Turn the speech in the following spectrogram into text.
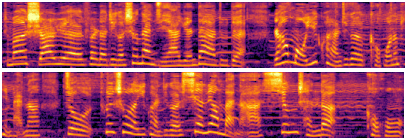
什么十二月份的这个圣诞节啊、元旦啊，对不对？然后某一款这个口红的品牌呢，就推出了一款这个限量版的啊星辰的口红。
